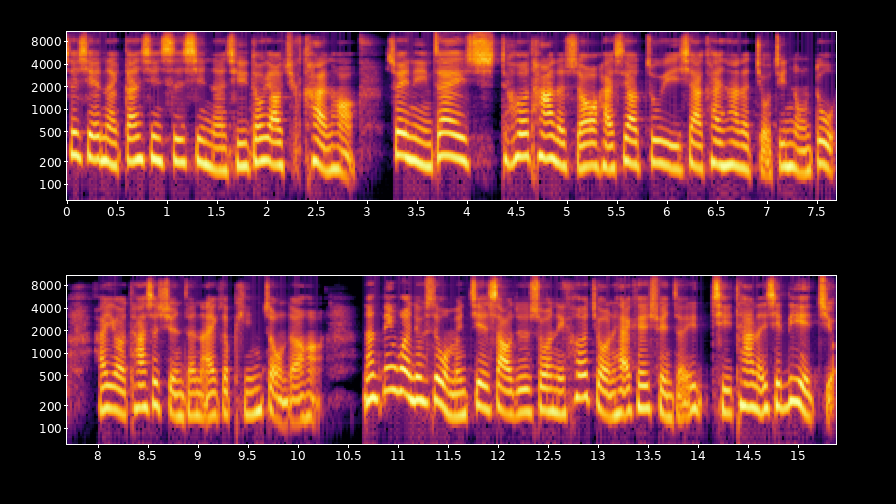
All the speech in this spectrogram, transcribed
这些呢，干性、湿性呢，其实都要去看哈。所以你在喝它的时候，还是要注意一下，看它的酒精浓度，还有它是选择哪一个品种的哈。那另外就是我们介绍，就是说你喝酒，你还可以选择一其他的一些烈酒。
